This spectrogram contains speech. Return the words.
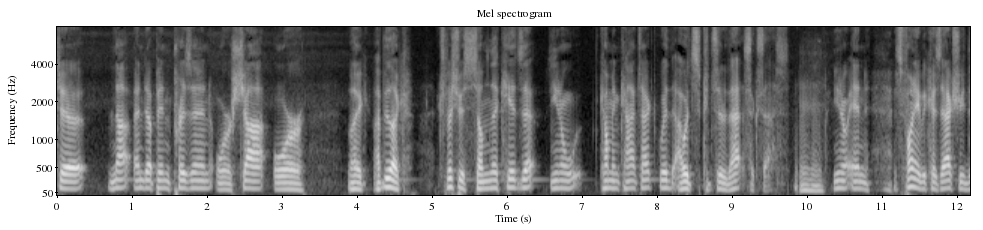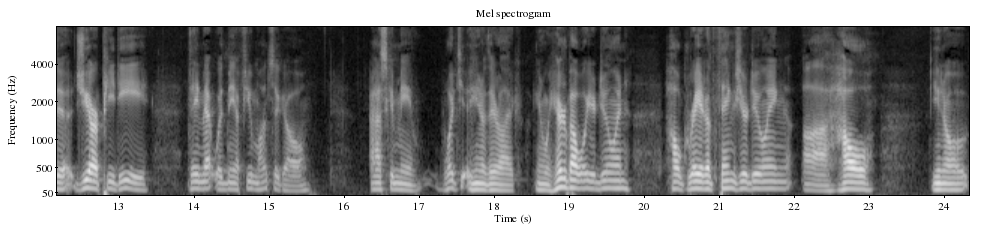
to not end up in prison or shot or like, I'd be like, especially with some of the kids that, you know, come in contact with, I would consider that success. You know, and it's funny because actually the GRPD, they met with me a few months ago asking me, what, you, you know, they're like, you know, we heard about what you're doing, how great of things you're doing, uh, how, you know,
